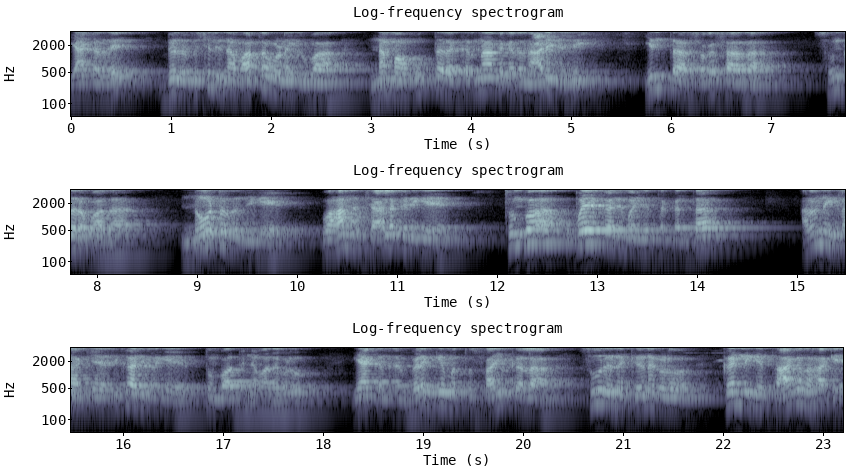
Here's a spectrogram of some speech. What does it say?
ಯಾಕಂದರೆ ಬಿರು ಬಿಸಿಲಿನ ವಾತಾವರಣ ಇರುವ ನಮ್ಮ ಉತ್ತರ ಕರ್ನಾಟಕದ ನಾಡಿನಲ್ಲಿ ಇಂಥ ಸೊಗಸಾದ, ಸುಂದರವಾದ ನೋಟದೊಂದಿಗೆ ವಾಹನ ಚಾಲಕರಿಗೆ ತುಂಬ ಉಪಯೋಗಕಾರಿ ಮಾಡಿರ್ತಕ್ಕಂಥ ಅರಣ್ಯ ಇಲಾಖೆಯ ಅಧಿಕಾರಿಗಳಿಗೆ ತುಂಬ ಧನ್ಯವಾದಗಳು. ಯಾಕಂದರೆ ಬೆಳಗ್ಗೆ ಮತ್ತು ಸಾಯಂಕಾಲ ಸೂರ್ಯನ ಕಿರಣಗಳು ಕಣ್ಣಿಗೆ ತಾಗದ ಹಾಗೆ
